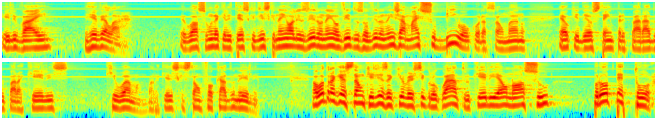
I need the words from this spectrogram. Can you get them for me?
ele vai revelar. Eu gosto muito daquele texto que diz que nem olhos viram, nem ouvidos ouviram, nem jamais subiu ao coração humano. É o que Deus tem preparado para aqueles que o amam, para aqueles que estão focados nele. A outra questão que diz aqui o versículo 4, que ele é o nosso protetor.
